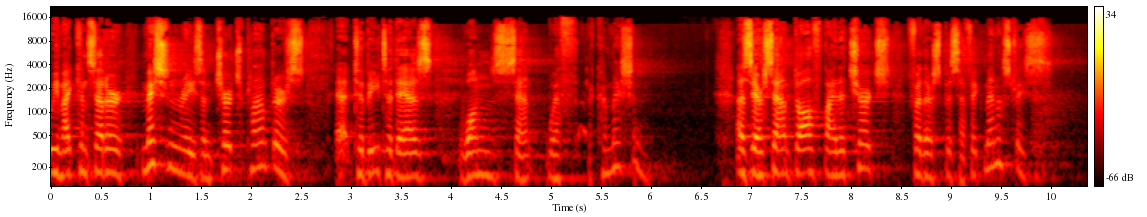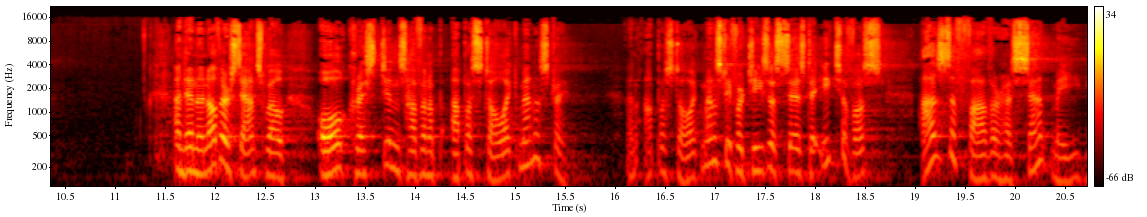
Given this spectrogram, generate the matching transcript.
we might consider missionaries and church planters uh, to be today's ones sent with a commission, as they're sent off by the church for their specific ministries. And in another sense, well, all Christians have an apostolic ministry an apostolic ministry. For Jesus says to each of us, As the Father has sent me,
